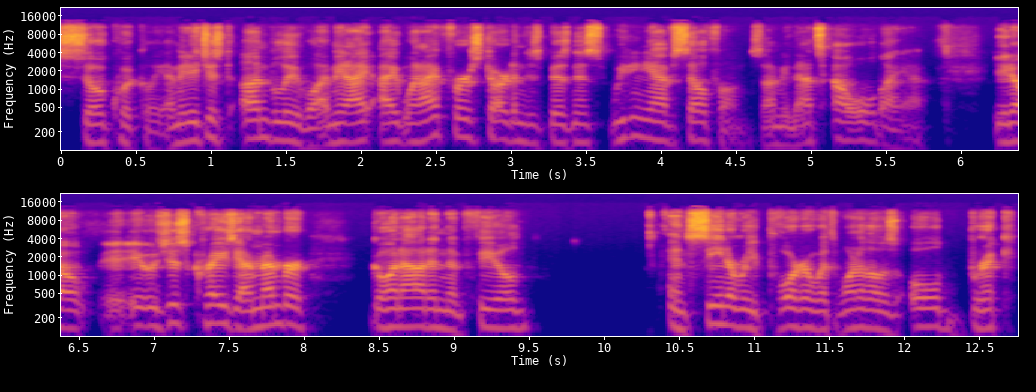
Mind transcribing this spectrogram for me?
so quickly. I mean, it's just unbelievable. I mean, I, I when I first started in this business, we didn't have cell phones. I mean, that's how old I am. You know, it, it was just crazy. I remember going out in the field and seeing a reporter with one of those old brick,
